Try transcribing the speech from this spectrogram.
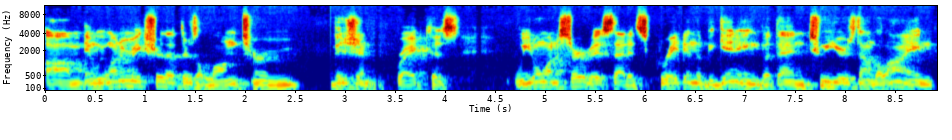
um, and we want to make sure that there's a long term vision, right? Because we don't want a service that it's great in the beginning, but then two years down the line,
